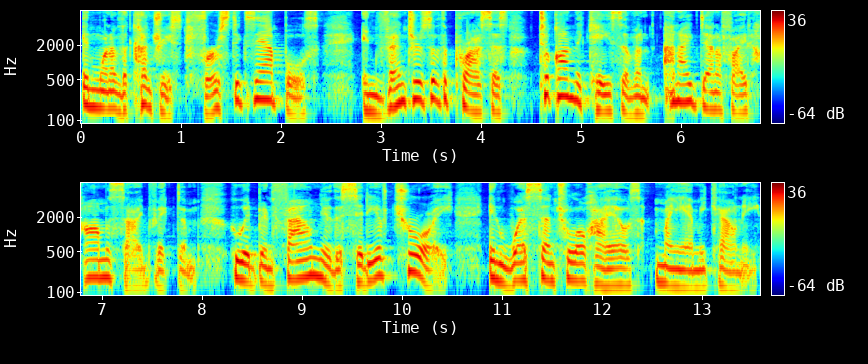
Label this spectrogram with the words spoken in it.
In one of the country's first examples, inventors of the process took on the case of an unidentified homicide victim who had been found near the city of Troy in west central Ohio's Miami County.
